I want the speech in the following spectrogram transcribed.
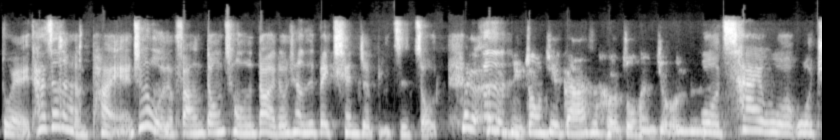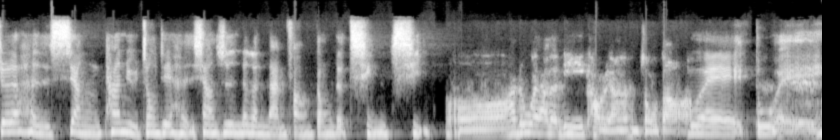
对他真的很 怕哎，就是我的房东从头到尾都像是被牵着鼻子走。那个那个女中介跟他是合作很久的。我猜我我觉得很像，他女中介很像是那个男房东的亲戚。哦，他就为他的利益考量的很周到啊。对对，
